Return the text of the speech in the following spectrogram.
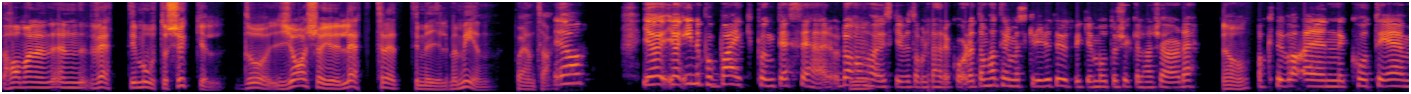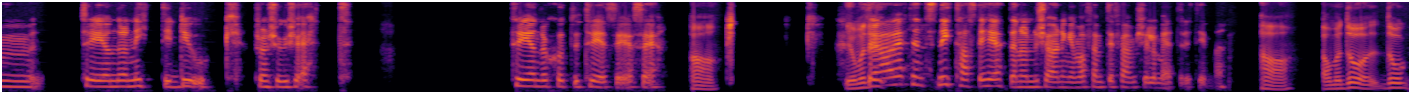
har man en, en vettig motorcykel, då, jag kör ju lätt 30 mil med min på en tank. Ja. Jag, jag är inne på bike.se här och de Mm. har ju skrivit om det här rekordet. De har till och med skrivit ut vilken motorcykel han körde. Ja. Och det var en KTM 390 Duke från 2021. 373 cc. ja. Jo, men det, jag vet inte, snitthastigheten under körningen var 55 kilometer i timmen. ja. Ja, men då, då,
